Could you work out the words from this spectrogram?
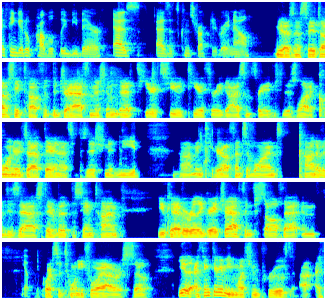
I think it'll probably be there as as it's constructed right now. Yeah, I was gonna say it's obviously tough with the draft, and there's some that tier two, tier three guys in free agency. There's a lot of corners out there, and that's a position of need. Um, interior offensive line's kind of a disaster, but at the same time, you could have a really great draft and solve that in yep. of course of 24 hours. So yeah, I think they're gonna be much improved. I, I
